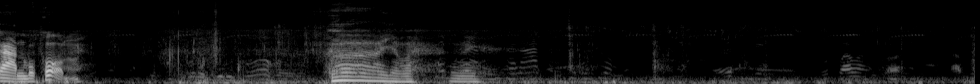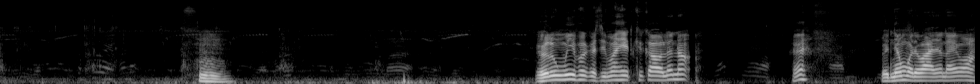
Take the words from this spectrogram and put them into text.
การณ์บ่พร้อมเฮ้ยอย่าว่าเหนื่อยอืมเออลุงมีเพิ่นก็สิมาเฮ็ดคือเก่าแล้วเนาะฮะเพิ่นยังบ่ได้ว่าจังไดวะ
